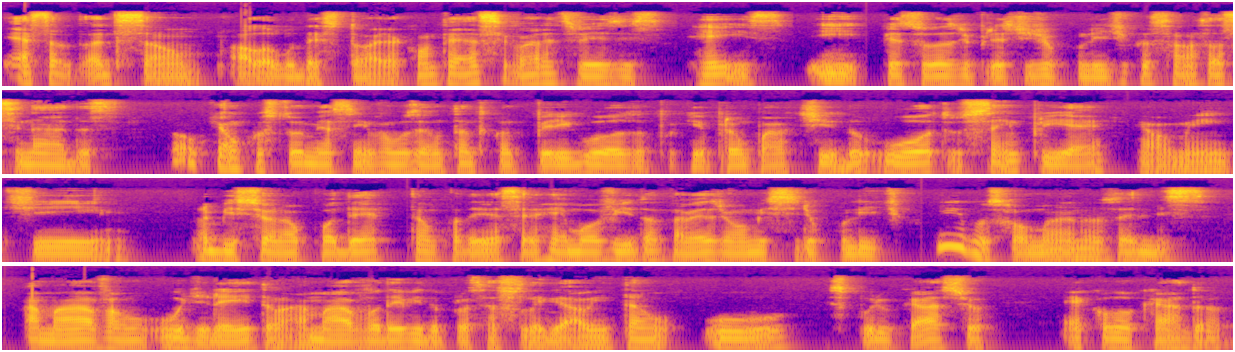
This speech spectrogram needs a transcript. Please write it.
Essa tradição, ao longo da história, acontece várias vezes. Reis e pessoas de prestígio político são assassinadas. O que é um costume, assim, vamos dizer, um tanto quanto perigoso, porque para um partido o outro sempre é realmente ambiciona o poder, então poderia ser removido através de um homicídio político. E os romanos, eles amavam o direito, amavam o devido processo legal. Então, o Espúrio Cássio é colocado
